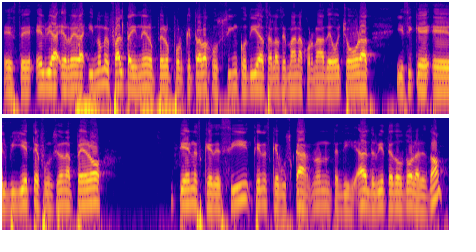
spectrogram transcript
Este, Elvia Herrera, y no me falta dinero, pero porque trabajo cinco días a la semana, jornada de ocho horas, y sí que el billete funciona, pero tienes que decir, tienes que buscar, no, no entendí. Ah, el del billete de dos dólares, ¿no?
